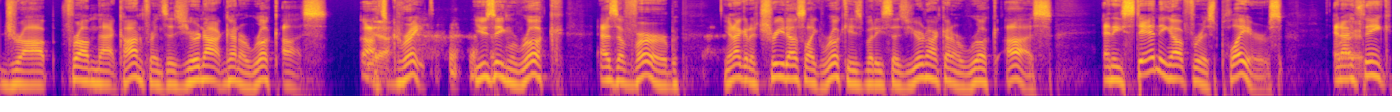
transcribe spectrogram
drop from that conference is you're not going to rook us. Oh, yeah. Great. Using rook as a verb. You're not going to treat us like rookies, but he says, you're not going to rook us. And he's standing up for his players. And right. I think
